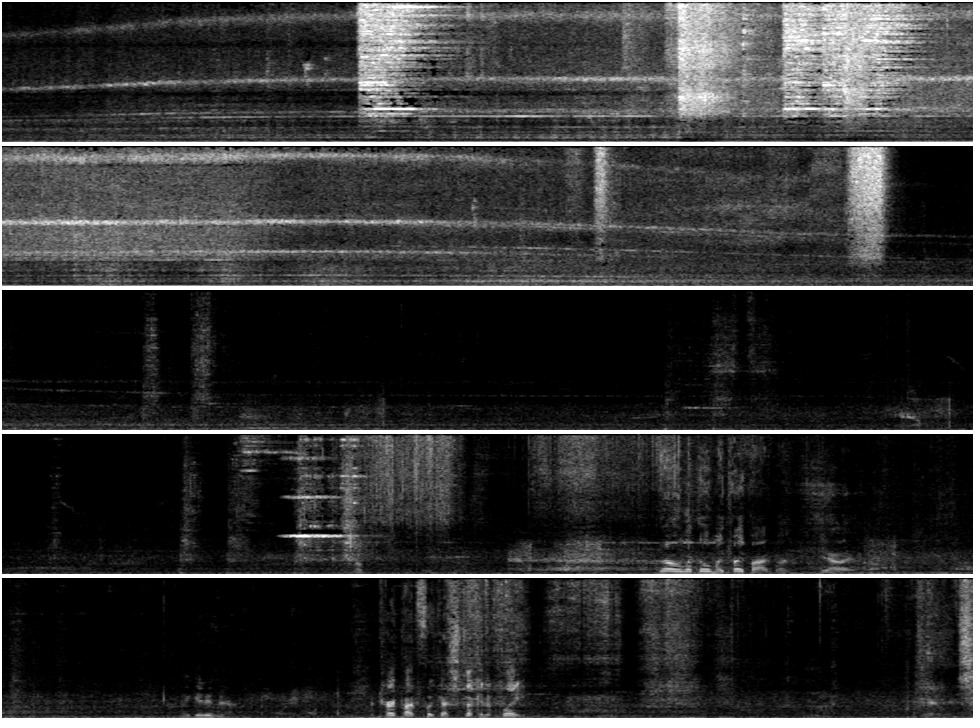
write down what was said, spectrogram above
No, let go of my tripod. What? Get out of there. How did I get in there? My tripod foot got stuck in the plate. Come on. There it is.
